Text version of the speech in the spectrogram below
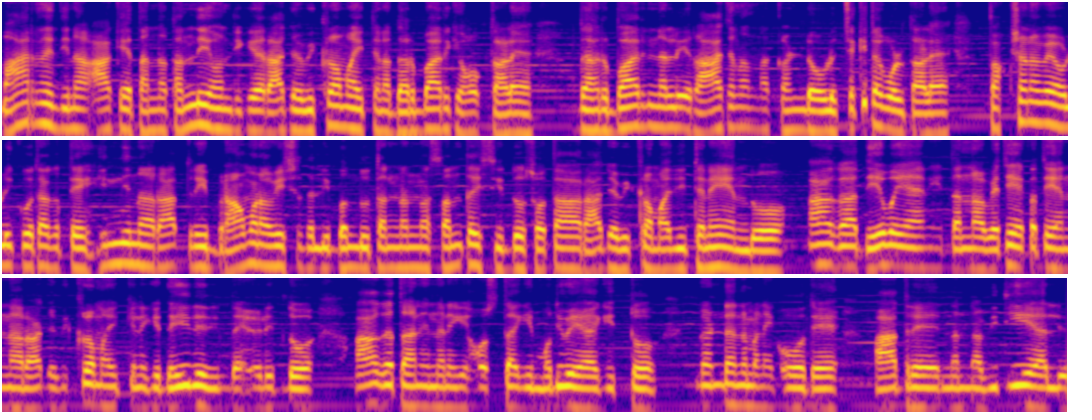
ಮಾರನೇ ದಿನ ಆಕೆ ತನ್ನ ತಂದೆಯೊಂದಿಗೆ ರಾಜ ವಿಕ್ರಮಾದಿತ್ಯನ ದರ್ಬಾರಿಗೆ ಹೋಗ್ತಾಳೆ. ದರ್ಬಾರಿನಲ್ಲಿ ರಾಜನನ್ನ ಕಂಡು ಅವಳು ಚಕಿತಗೊಳ್ತಾಳೆ. ತಕ್ಷಣವೇ ಅವಳಿಗೆ ಗೊತ್ತಾಗುತ್ತೆ, ಹಿಂದಿನ ರಾತ್ರಿ ಬ್ರಾಹ್ಮಣ ವೇಷದಲ್ಲಿ ಬಂದು ತನ್ನನ್ನು ಸಂತೈಸಿದ್ದು ಸ್ವತಃ ರಾಜ ವಿಕ್ರಮಾದಿತ್ಯನೇ ಎಂದು. ಆಗ ದೇವಯಾನಿ ತನ್ನ ವ್ಯಥೆಯ ಕಥೆಯನ್ನ ರಾಜ ವಿಕ್ರಮಾದಿತ್ಯನಿಗೆ ಧೈರ್ಯದಿಂದ ಹೇಳಿದ್ದು, ಆಗ ತಾನೇ ನನಗೆ ಹೊಸದಾಗಿ ಮದುವೆಯಾಗಿತ್ತು. ಗಂಡನ ಮನೆಗೆ ಹೋದೆ. ಆದರೆ ನನ್ನ ವಿಧಿಯೇ ಅಲ್ಲಿ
